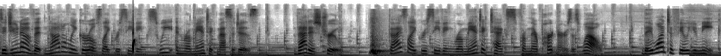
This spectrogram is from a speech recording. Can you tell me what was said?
Did you know that not only girls like receiving sweet and romantic messages? That is true. Guys like receiving romantic texts from their partners as well. They want to feel unique,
